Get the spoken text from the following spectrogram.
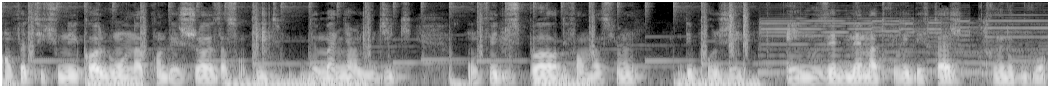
En fait, c'est une école où on apprend des choses à son rythme, de manière ludique. On fait du sport, des formations, des projets, et il nous aide même à trouver des stages pour trouver notre voie.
